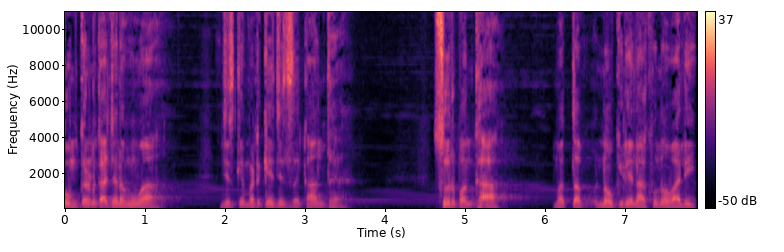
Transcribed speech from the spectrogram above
कुंभकर्ण का जन्म हुआ, जिसके मटके जिससे कांत है। सुरपंखा मतलब नौकिले नाखूनों वाली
